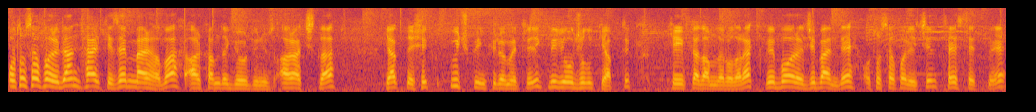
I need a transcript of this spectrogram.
Otosafari'den herkese merhaba. Arkamda gördüğünüz araçla yaklaşık 3000 kilometrelik bir yolculuk yaptık keyifli adamlar olarak ve bu aracı ben de Otosafari için test etmeye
